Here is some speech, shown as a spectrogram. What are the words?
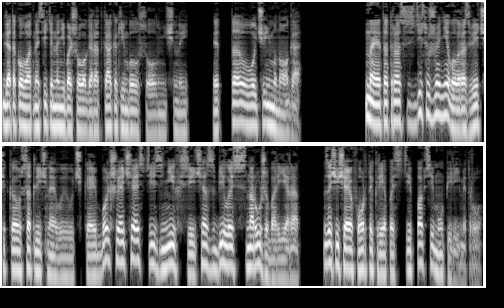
Для такого относительно небольшого городка, каким был Солнечный, это очень много. На этот раз здесь уже не было разведчиков с отличной выучкой, большая часть из них сейчас сбилась снаружи барьера, защищая форты крепости по всему периметру.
